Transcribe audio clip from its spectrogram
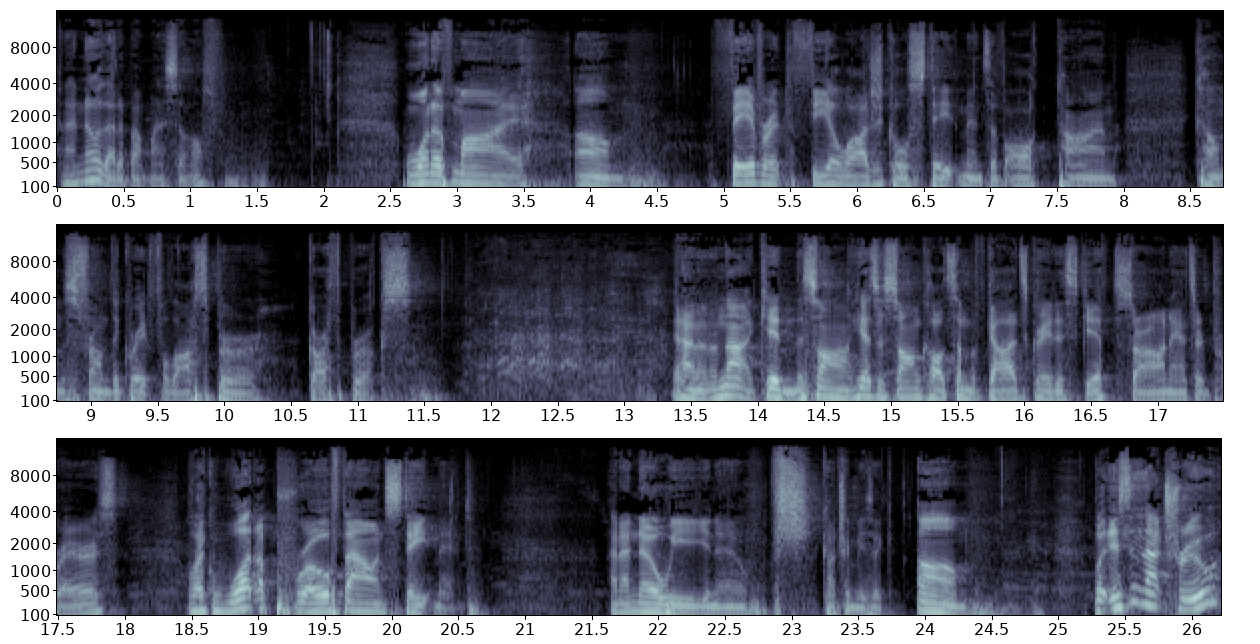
And I know that about myself. One of my um, favorite theological statements of all time comes from the great philosopher Garth Brooks. and I'm, I'm, not kidding. The song, he has a song called Some of God's Greatest Gifts Are Unanswered Prayers. Like, what a profound statement. And I know we, you know, country music. Um, but isn't that true?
